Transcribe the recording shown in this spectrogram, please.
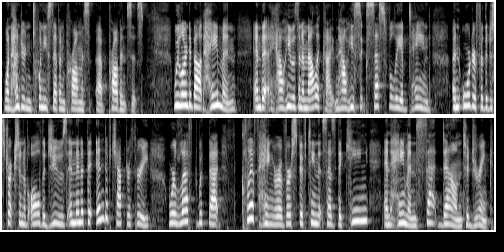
127 promise, uh, provinces. We learned about Haman and how he was an Amalekite and how he successfully obtained an order for the destruction of all the Jews. And then at the end of chapter 3, we're left with that cliffhanger of verse 15 that says, The king and Haman sat down to drink,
